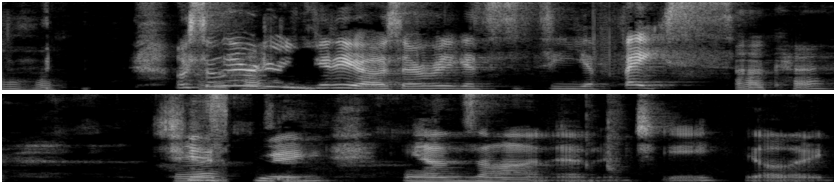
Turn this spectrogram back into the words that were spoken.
Mm-hmm. I'm so glad we're doing video so everybody gets to see your face. Okay. She's yeah. doing hands-on energy healing.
